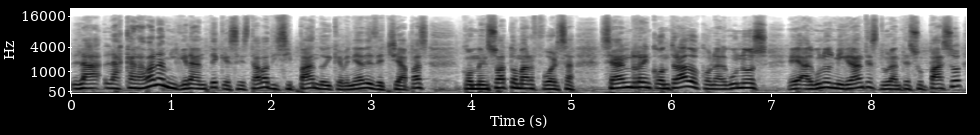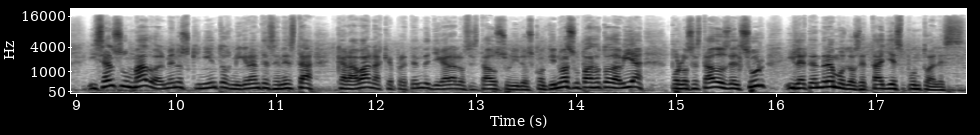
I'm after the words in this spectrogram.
la, caravana migrante que se estaba disipando y que venía desde Chiapas comenzó a tomar fuerza. Se han reencontrado con algunos, eh, algunos migrantes durante su paso y se han sumado al menos 500 migrantes en esta caravana que pretende llegar a los Estados Unidos. Continúa su paso todavía por los estados del sur y le tendremos los detalles puntuales.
